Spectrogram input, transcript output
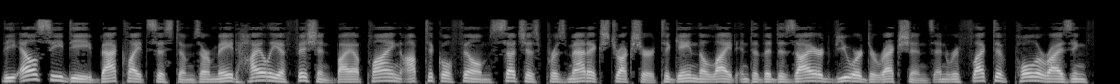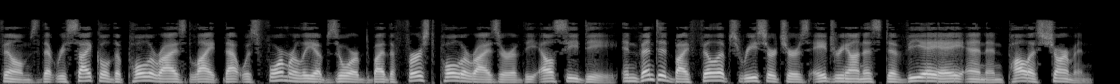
The LCD backlight systems are made highly efficient by applying optical films such as prismatic structure to gain the light into the desired viewer directions and reflective polarizing films that recycle the polarized light that was formerly absorbed by the first polarizer of the LCD invented by Philips researchers Adrianus de Vaan and Paulus Schaareman,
